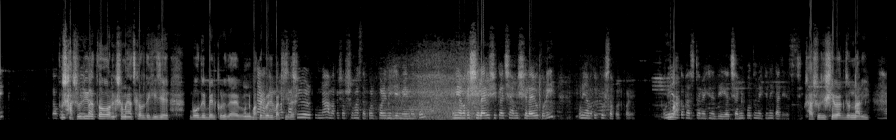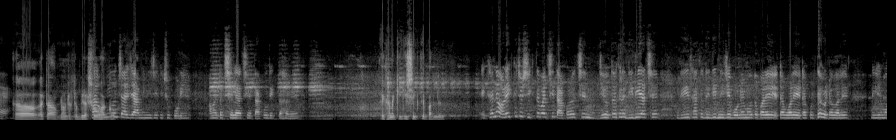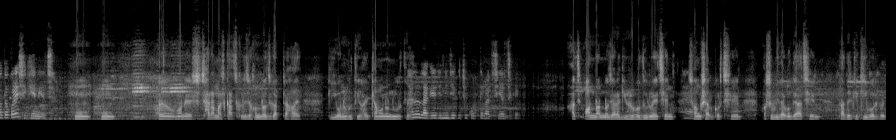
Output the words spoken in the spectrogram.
তখন শাশুড়িরা তো অনেক সময় আজকাল দেখি যে বউদের বের করে দেয় মানে বাপের বাড়ি পাঠিয়ে দেয়। শাশুড়ি ওরকম না আমাকে সবসময় সাপোর্ট করে নিজের মেয়ের মতন। উনি আমাকে সেলাইও শেখাচ্ছে আমি সেলাইও করি। উনি আমাকে খুব সাপোর্ট করে। উনি আমাকে ফার্স্ট টাইম এখানে দিয়ে গেছে আমি প্রথম এখানেই কাজে এসেছি। শাশুড়ি সেও একজন নারী। হ্যাঁ। তা একটা আপনার একটা বিরাট হ্যাঁ, সৌভাগ্য। চাই যে আমি নিজে কিছু করি আমার একটা ছেলে আছে তাকেও দেখতে হবে। এখানে কি কি শিখতে পারলেন? এখানে অনেক কিছু শিখতে পারছি। তারপর হচ্ছে যেহেতু এখানে দিদি আছে দিদি থাকে দিদির নিজে বোনের মতো করে এটা বলে এটা করতে ওটা বলে নিজের মতো করে শিখিয়ে নিয়েছে। হুম হুম। মানে সারা মাস কাজ করে যখন রোজগারটা হয় কি অনুভূতি হয়? কেমন অনুভূতি ভালো লাগে যে নিজে কিছু করতে পারছি আজকে। আচ্ছা অন্যান্য যারা গৃহবধূ রয়েছেন হ্যাঁ। সংসার করছেন অসুবিধার মধ্যে আছেন তাদেরকে কি বলবেন?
